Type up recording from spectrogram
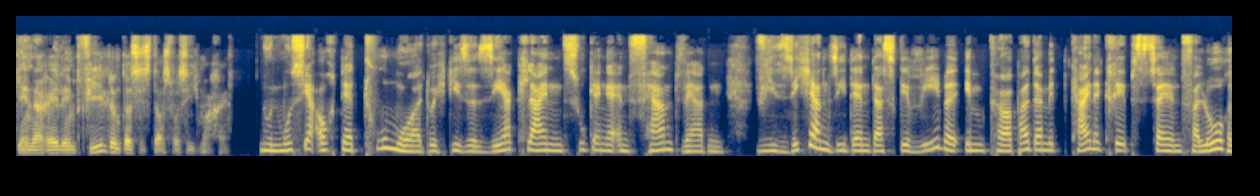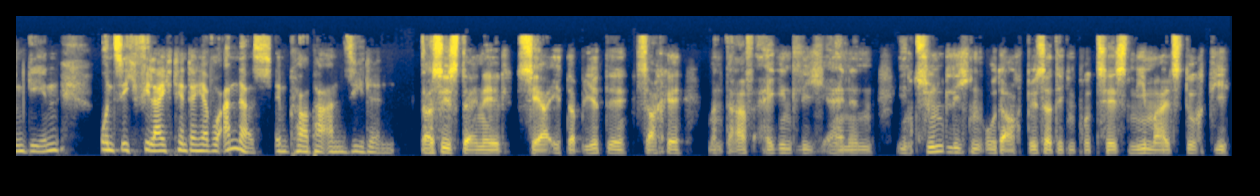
generell empfiehlt und das ist das, was ich mache. Nun muss ja auch der Tumor durch diese sehr kleinen Zugänge entfernt werden. Wie sichern Sie denn das Gewebe im Körper, damit keine Krebszellen verloren gehen und sich vielleicht hinterher woanders im Körper ansiedeln? Das ist eine sehr etablierte Sache. Man darf eigentlich einen entzündlichen oder auch bösartigen Prozess niemals durch die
